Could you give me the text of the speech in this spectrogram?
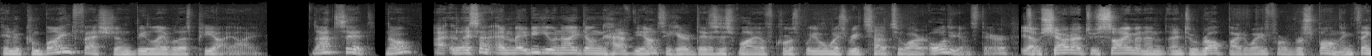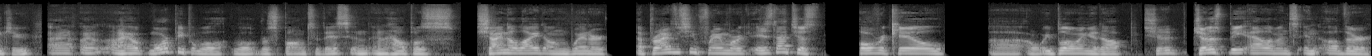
in a combined fashion, be labeled as PII. That's it. No? Uh, listen, and maybe you and I don't have the answer here. This is why, of course, we always reach out to our audience there. Yeah. So shout out to Simon and, and to Rob, by the way, for responding. Thank you. Uh, uh, I hope more people will, will respond to this and, and help us shine a light on whether a privacy framework is that just overkill? Uh, are we blowing it up? Should it just be elements in other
